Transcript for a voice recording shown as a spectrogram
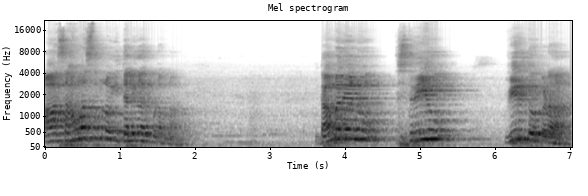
ఆ సహవాసంలో ఈ తల్లిగారు కూడా ఉన్నారు. దమరేను స్త్రీయు వీరితో కూడా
